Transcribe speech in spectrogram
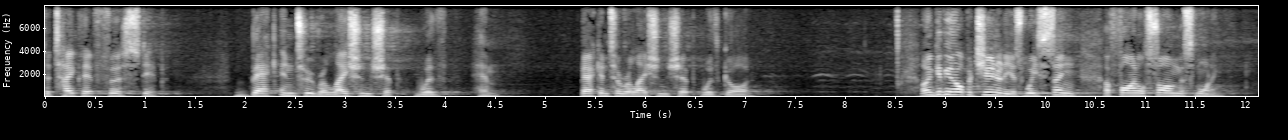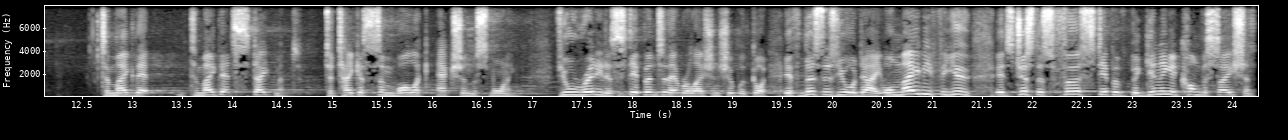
to take that first step back into relationship with Him, back into relationship with God. I'm going to give you an opportunity as we sing a final song this morning to make that, to make that statement, to take a symbolic action this morning. If you're ready to step into that relationship with God, if this is your day, or maybe for you, it's just this first step of beginning a conversation.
